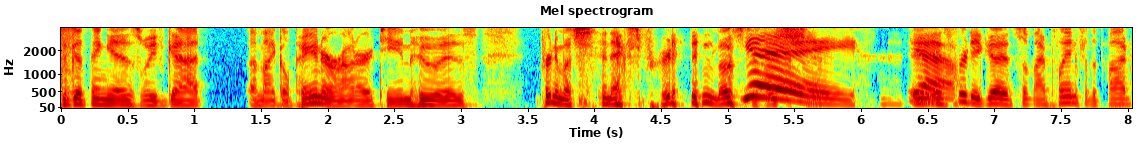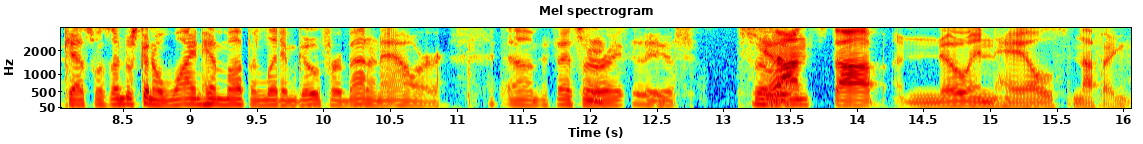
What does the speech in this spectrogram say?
the good thing is we've got a Michael Painter on our team who is pretty much an expert in most of this shit. Yay! Yeah. It's pretty good. So my plan for the podcast was I'm just going to wind him up and let him go for about an hour, um, if that's all right. with you. Excellent. So Yeah. Non-stop, no inhales, nothing.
